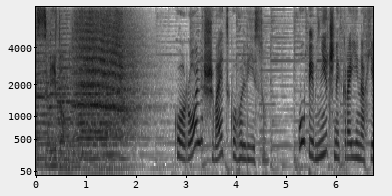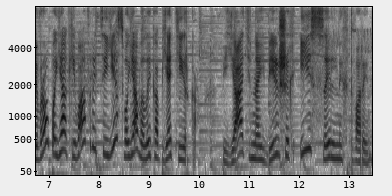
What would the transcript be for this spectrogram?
світом. Король шведського лісу. У північних країнах Європи, як і в Африці, є своя велика п'ятірка. П'ять найбільших і сильних тварин.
